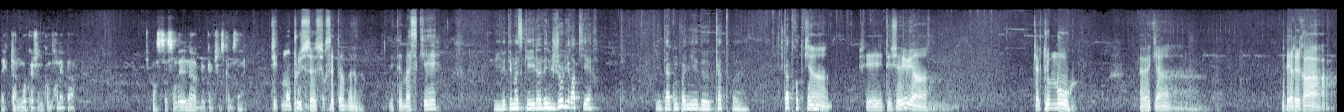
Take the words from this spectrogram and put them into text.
avec plein de mots que je ne comprenais pas. Je pense que ce sont des nobles ou quelque chose comme ça. Dites-moi plus euh, sur cet homme. euh, Il était masqué. Il était masqué, il avait une jolie rapière. Il était accompagné de quatre, euh, quatre autres hommes. Tiens, j'ai déjà eu un quelques mots avec un Pereira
